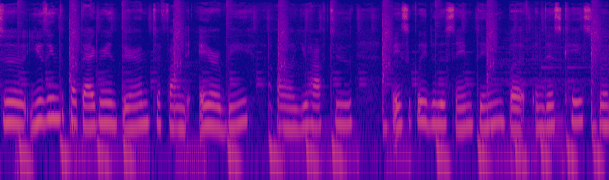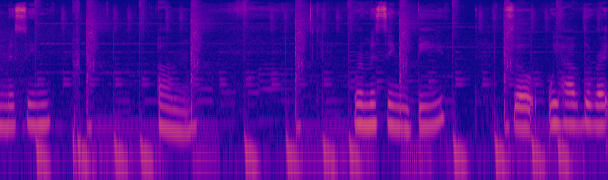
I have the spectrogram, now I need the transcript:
to using the Pythagorean theorem to find a or b, uh, you have to basically do the same thing, but in this case, we're missing um, we're missing b. So we have the right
